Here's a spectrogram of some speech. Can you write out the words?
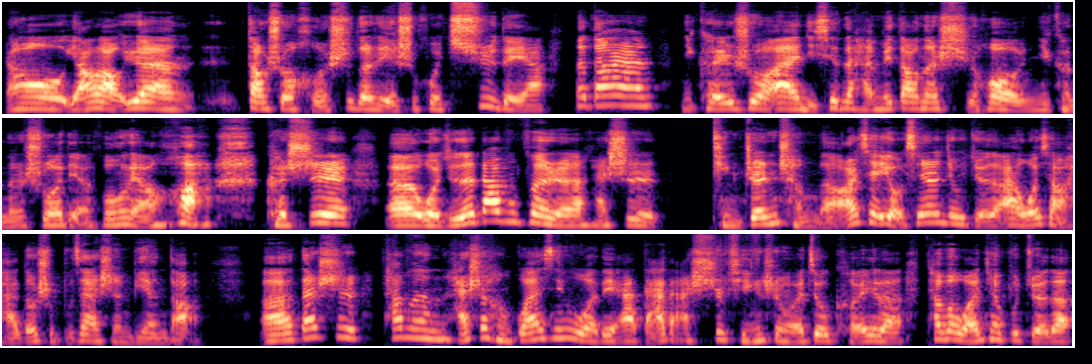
然后养老院到时候合适的也是会去的呀。那当然，你可以说，哎，你现在还没到那时候，你可能说点风凉话。可是，呃，我觉得大部分人还是。挺真诚的，而且有些人就觉得，哎，我小孩都是不在身边的啊，但是他们还是很关心我的呀，打打视频什么就可以了。他们完全不觉得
